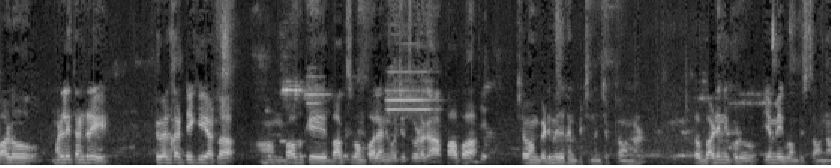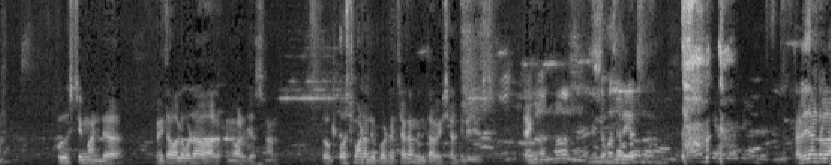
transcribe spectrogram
వాళ్ళు మళ్ళీ తండ్రి ట్వెల్వ్ థర్టీకి అట్లా బాబుకి బాక్స్ పంపాలని వచ్చి చూడగా పాప శవం బెడ్ మీద కనిపించిందని చెప్తా ఉన్నాడు. సో బాడీని ఇప్పుడు పిఎంఈకి పంపిస్తా ఉన్నాము. క్రూస్ టీమ్ అండ్ మిగతా వాళ్ళు కూడా వాళ్ళ పని వాళ్ళు చేస్తున్నారు. సో పోస్ట్ మార్టం రిపోర్ట్ వచ్చాక మిగతా విషయాలు తెలియజేస్తాం. థ్యాంక్ యూ తల్లిదండ్రుల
